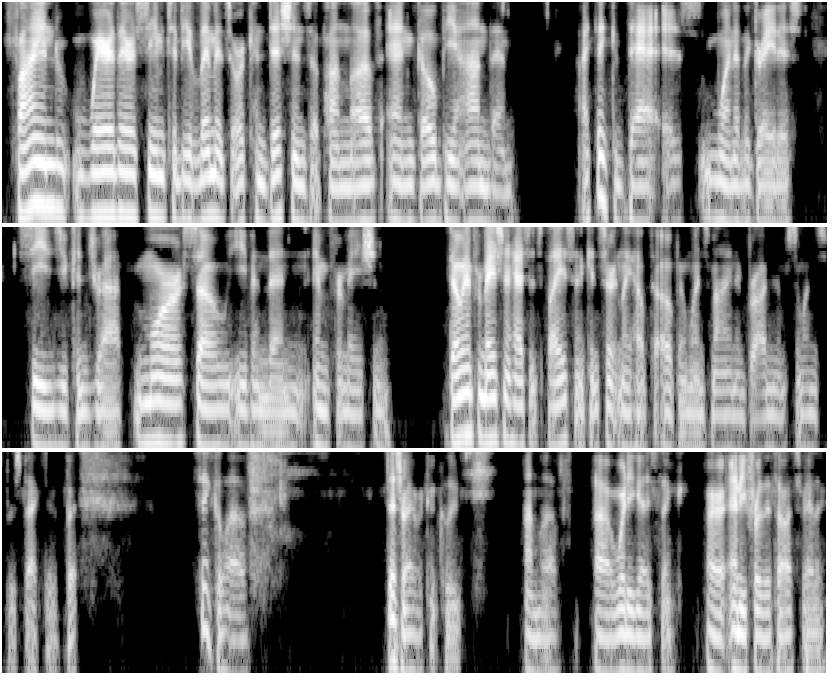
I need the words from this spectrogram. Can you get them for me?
Find where there seem to be limits or conditions upon love and go beyond them. I think that is one of the greatest seeds you can drop, more so even than information. Though information has its place and it can certainly help to open one's mind and broaden one's perspective, but think of love. That's where I would conclude on love. Uh, what do you guys think? Or any further thoughts, rather?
